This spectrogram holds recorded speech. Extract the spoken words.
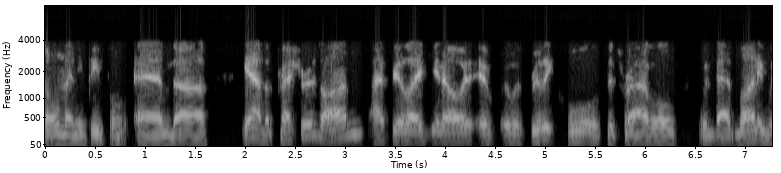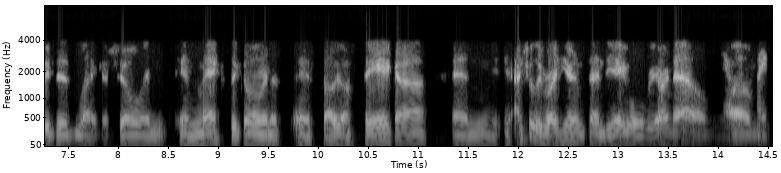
so many people. And uh, yeah, the pressure is on. I feel like you know it, it was really cool to travel with Bad Bunny. We did like a show in in Mexico in, Estadio Azteca and actually right here in San Diego where we are now. Yeah, um, played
